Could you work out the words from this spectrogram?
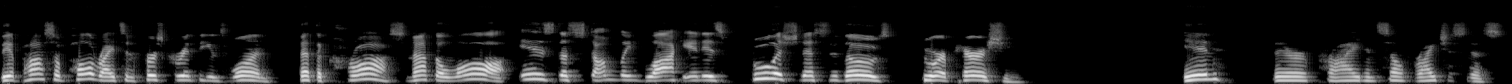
The Apostle Paul writes in 1 Corinthians 1 that the cross, not the law, is the stumbling block and is foolishness to those who are perishing. In their pride and self righteousness,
